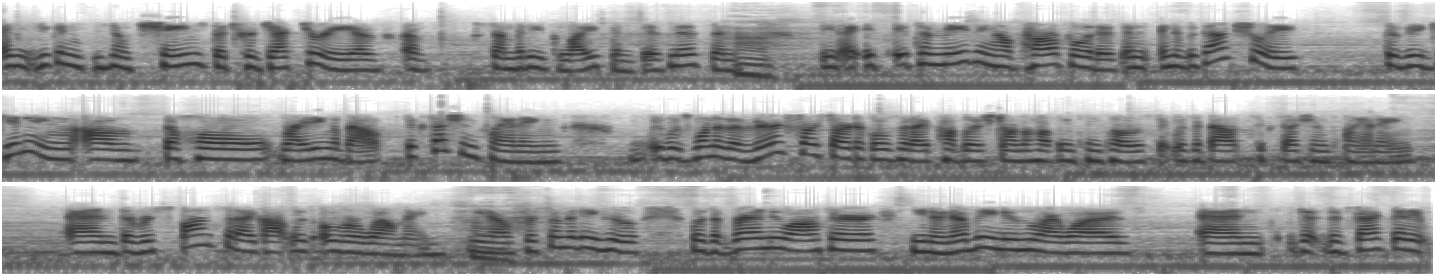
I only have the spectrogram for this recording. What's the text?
and you can you know change the trajectory of of somebody's life and business. And mm. You know, it, it's amazing how powerful it is. And, and it was actually the beginning of the whole writing about succession planning. It was one of the very first articles that I published on the Huffington Post. It was about succession planning. And the response that I got was overwhelming. You know, for somebody who was a brand new author, you know, nobody knew who I was. And the, the fact that it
